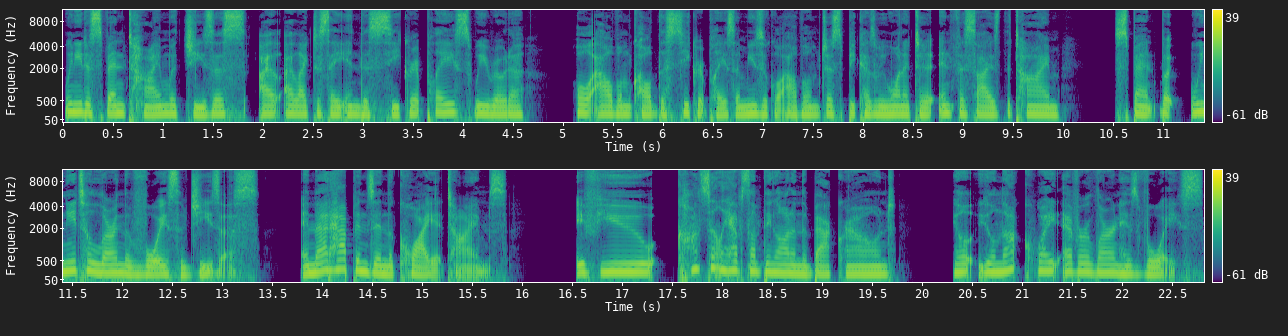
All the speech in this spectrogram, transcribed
We need to spend time with Jesus. I, I like to say in the secret place. We wrote a whole album called The Secret Place, a musical album, just because we wanted to emphasize the time spent. But we need to learn the voice of Jesus. And that happens in the quiet times. If you constantly have something on in the background, you'll you'll not quite ever learn his voice.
